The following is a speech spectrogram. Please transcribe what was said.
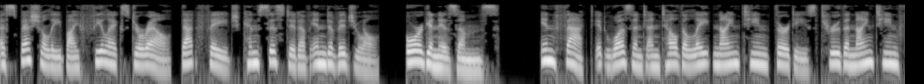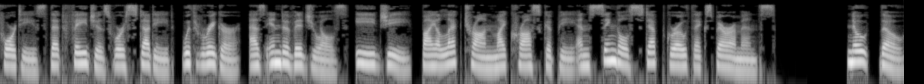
especially by Felix d'Herelle, that phage consisted of individual organisms in fact it wasn't until the late 1930s through the 1940s that phages were studied, with rigor, as individuals, e.g., by electron microscopy and single-step growth experiments. Note, though,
